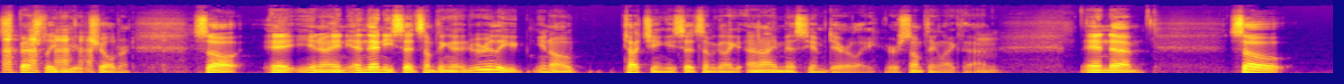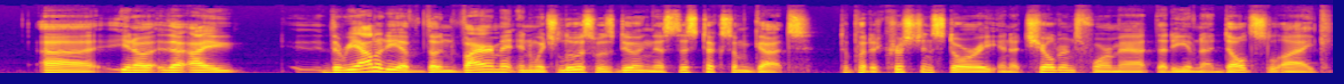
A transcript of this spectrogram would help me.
especially to your children. So uh, you know, and, and then he said something that really, you know, touching. He said something like, "And I miss him dearly," or something like that. Mm. And um, so, uh, you know, the, I the reality of the environment in which Lewis was doing this, this took some guts to put a Christian story in a children's format that even adults like.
